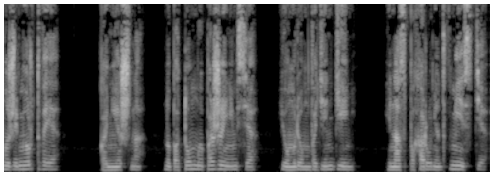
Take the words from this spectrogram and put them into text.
Мы же мертвые». «Конечно, но потом мы поженимся и умрем в один день, и нас похоронят вместе».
